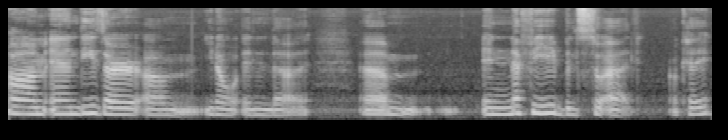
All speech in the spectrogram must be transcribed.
Um, and these are, um, you know, in, uh, um, in nafi bil su'al. Okay?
